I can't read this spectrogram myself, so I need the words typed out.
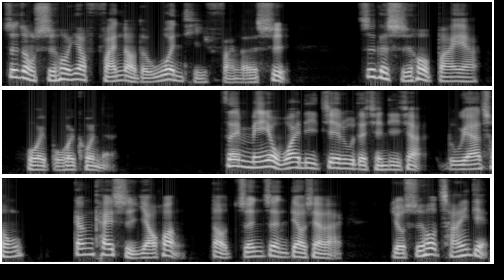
这种时候要烦恼的问题反而是，这个时候拔牙会不会困难？在没有外力介入的前提下，乳牙从刚开始摇晃到真正掉下来，有时候长一点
